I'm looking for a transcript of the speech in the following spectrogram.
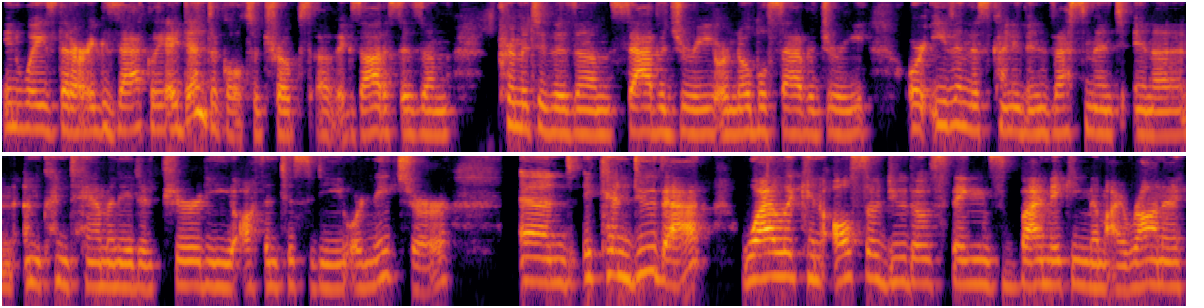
in ways that are exactly identical to tropes of exoticism, primitivism, savagery, or noble savagery, or even this kind of investment in an uncontaminated purity, authenticity, or nature. And it can do that while it can also do those things by making them ironic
